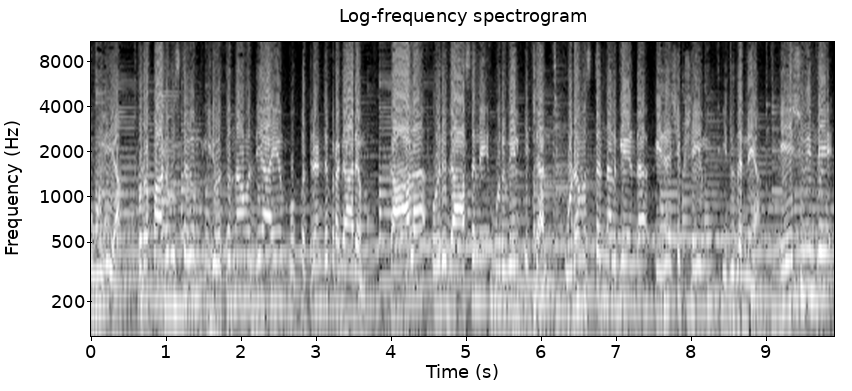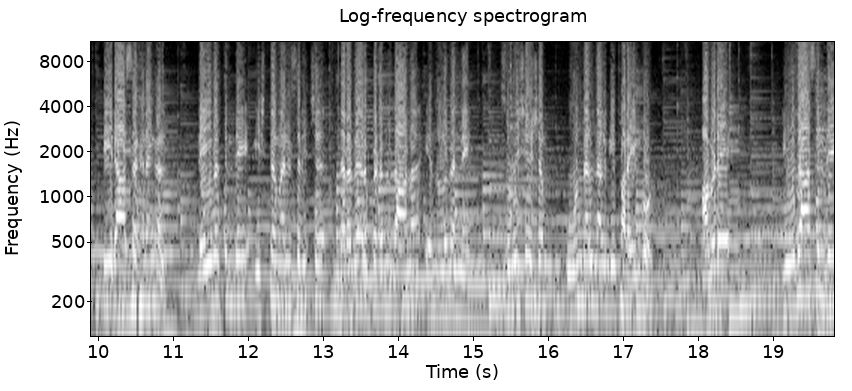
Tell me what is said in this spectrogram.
കൂലിയാണ് പുറപ്പാട് പുസ്തകം ഇരുപത്തൊന്നാം അധ്യായം മുപ്പത്തിരണ്ട് പ്രകാരം കാള ഒരു ദാസനെ മുറിവേൽപ്പിച്ചാൽ ഉടമസ്ഥൻ നൽകേണ്ട പിഴശിക്ഷയും ഇതുതന്നെയാണ് യേശുവിന്റെ തീരാസഹനങ്ങൾ ദൈവത്തിന്റെ ഇഷ്ടമനുസരിച്ച് നിറവേറപ്പെടുന്നതാണ് എന്നുള്ളത് തന്നെ സുവിശേഷം ഊന്നൽ നൽകി പറയുമ്പോൾ അവിടെ യൂദാസിന്റെ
